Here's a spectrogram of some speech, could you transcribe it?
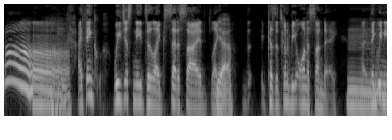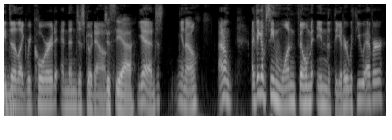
Oh. I think we just need to like set aside like yeah. Because it's going to be on a Sunday. I think we need to like record and then just go down. Mm. Just yeah. yeah, and just you know, I don't. I think I've seen one film in the theater with you ever.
